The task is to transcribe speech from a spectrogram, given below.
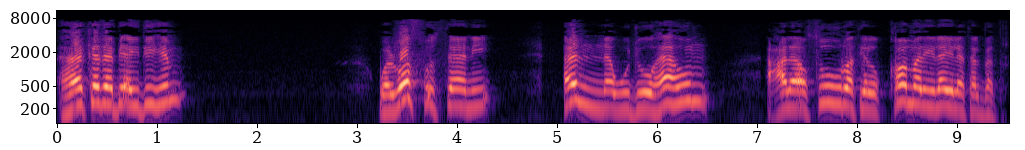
هكذا بأيديهم. والوصف الثاني أن وجوههم على صورة القمر ليلة البدر.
